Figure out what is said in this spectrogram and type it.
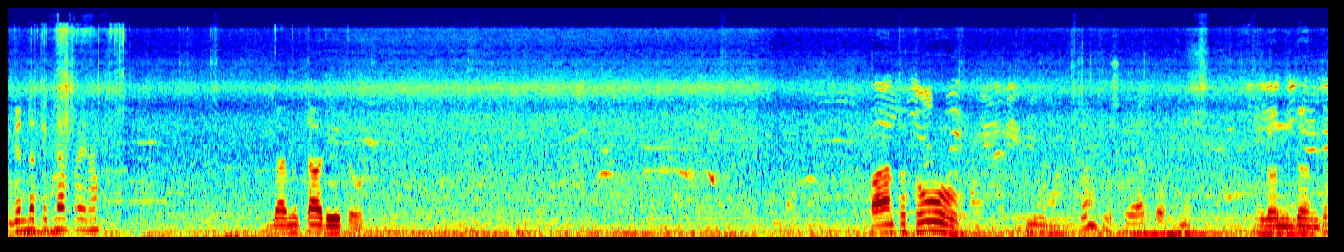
Ang ganda tignan pre no? Daming tao dito. Parang totoo. Campus kaya to. London to.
